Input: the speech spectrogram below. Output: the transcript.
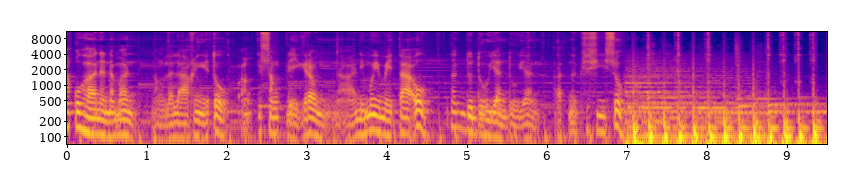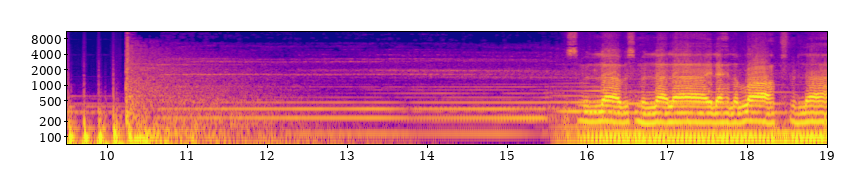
Nakuha na naman ng lalaking ito ang isang playground na animoy may tao, nagduduyan-duyan at nagsisiso. بسم الله بسم الله لا إله إلا الله بسم الله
